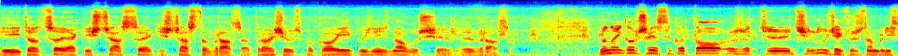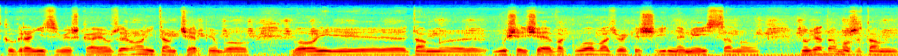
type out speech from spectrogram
I to co jakiś czas, co jakiś czas to wraca. Trochę się uspokoi później znowuż się e, wraca. No najgorsze jest tylko to, że ci, ci ludzie, którzy tam blisko granicy mieszkają, że oni tam cierpią, bo, bo oni e, tam e, musieli się ewakuować w jakieś inne miejsca. No, no wiadomo, że tam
